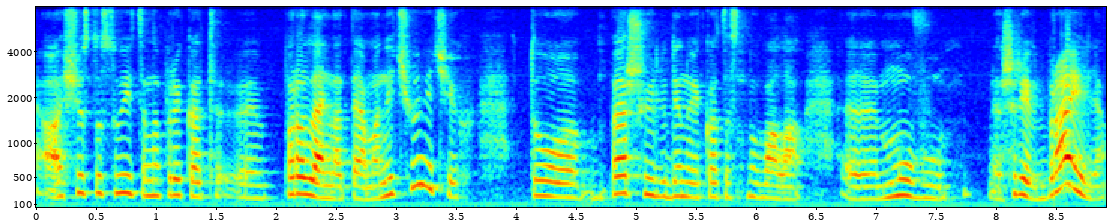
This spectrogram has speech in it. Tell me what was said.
А що стосується, наприклад, е, паралельна тема нечуючих, то першою людиною, яка заснувала е, мову шрифт Брайля,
